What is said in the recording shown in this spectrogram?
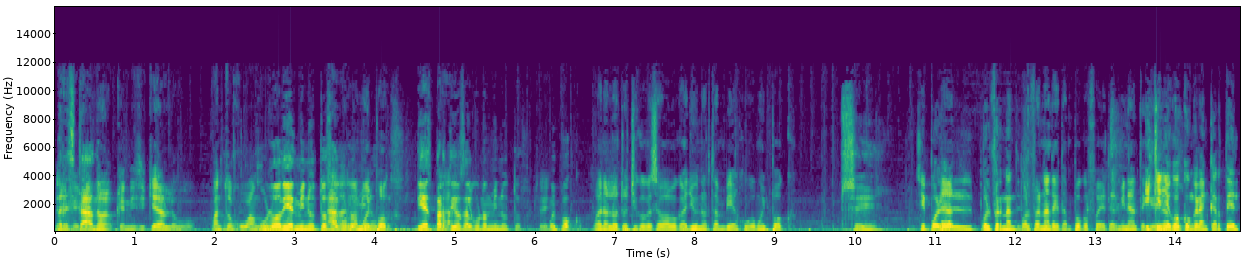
prestado. Que, no, que ni siquiera lo. ¿Cuánto jugó Angulo? Jugó 10 minutos, Nada. algunos Jugó muy minutos. poco. 10 partidos, algunos minutos. Sí. Muy poco. Bueno, el otro chico que se va a Boca Juniors también jugó muy poco. Sí. Sí, Paul, el- Paul Fernández. Paul Fernández que tampoco fue determinante. Y que digamos. llegó con gran cartel.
